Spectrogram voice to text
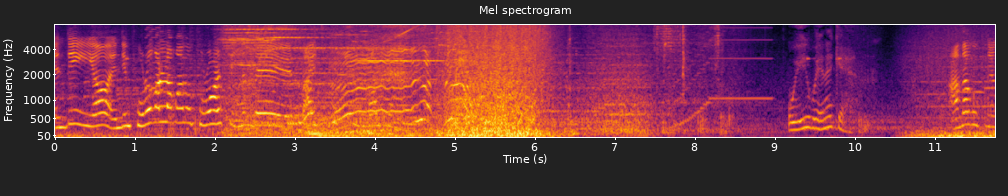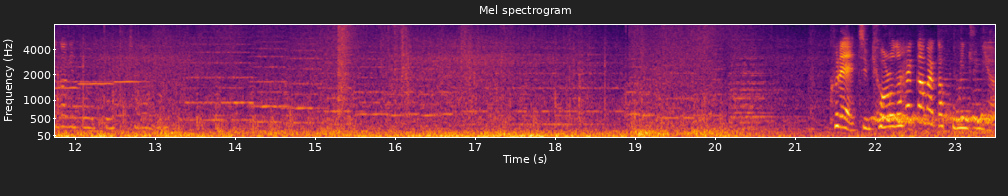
엔딩이요? 엔딩 보러 가려고 하면 보러 갈 수 있는데 사이트 We win again. 안 하고 그냥 가기 또 좀 귀찮아. 그래 지금 결혼을 할까 말까 고민 중이야.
